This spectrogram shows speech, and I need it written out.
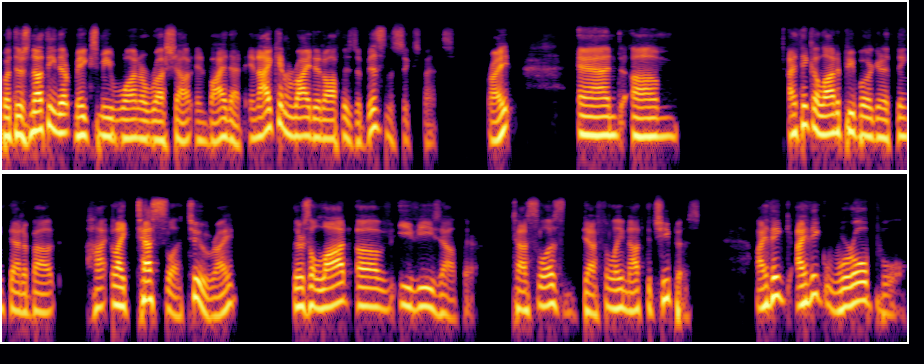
but there's nothing that makes me want to rush out and buy that. And I can write it off as a business expense. Right. And um, I think a lot of people are going to think that about high, like Tesla too, right? There's a lot of EVs out there. Tesla's definitely not the cheapest. I think I think Whirlpool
